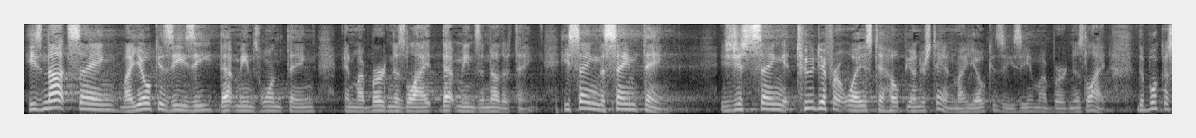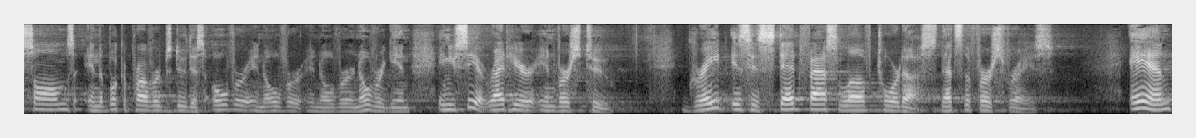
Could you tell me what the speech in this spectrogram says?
He's not saying, My yoke is easy, that means one thing, and my burden is light, that means another thing. He's saying the same thing. He's just saying it two different ways to help you understand. My yoke is easy and my burden is light. The book of Psalms and the book of Proverbs do this over and over and over and over again. And you see it right here in verse 2. Great is his steadfast love toward us. That's the first phrase. And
